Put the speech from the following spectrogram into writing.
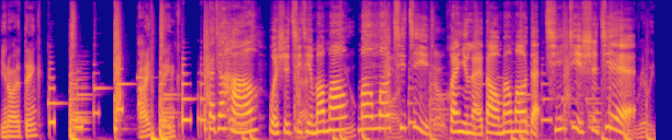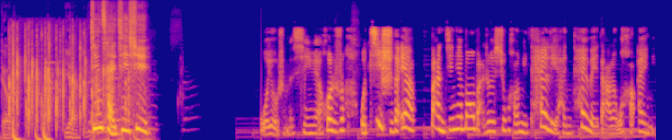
You know what I think? I think 大家好，我是奇迹猫猫，猫猫奇迹，欢迎来到猫猫的奇迹世界，really dope. Yeah. 精彩继续。我有什么心愿，或者说我即时的，哎呀，爸，你今天帮我把这个修好，你太厉害，你太伟大了，我好爱你。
